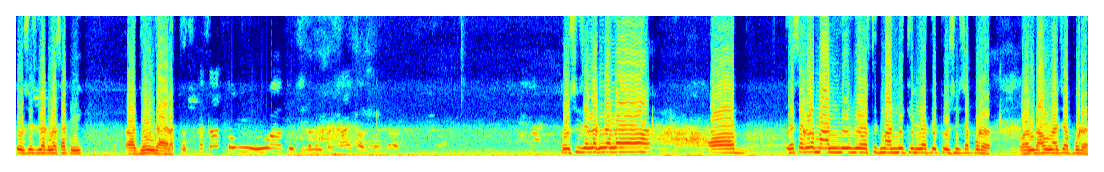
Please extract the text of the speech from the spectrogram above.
तुळशीच्या लग्नासाठी घेऊन जाव्या लागतात तुळशीच्या लग्नाला हे सगळं मान्य व्यवस्थित मान्य केली जाते तुळशीच्या पुढं वृंदावनाच्या पुढं.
